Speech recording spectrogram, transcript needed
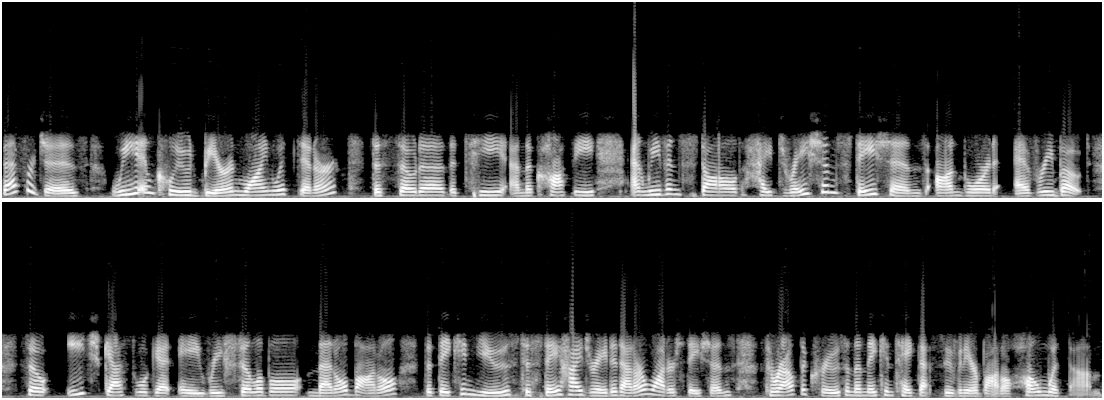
beverages, we include beer and wine with dinner, the soda, the tea, and the coffee, and we've installed hydration stations on board every boat. So each guest will get a refillable metal bottle that they can use to stay hydrated at our water stations throughout the cruise, and then they can take that souvenir bottle home with them.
